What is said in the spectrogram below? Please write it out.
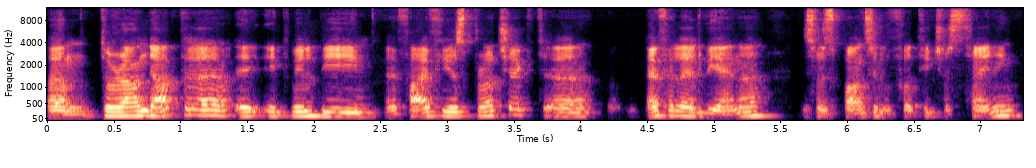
um, to round up, uh, it, it, will be a five years project. Uh, FLL Vienna is responsible for teachers training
